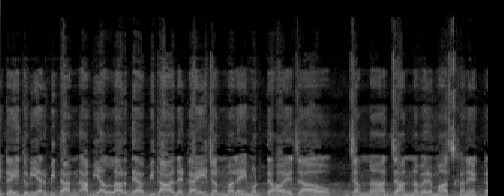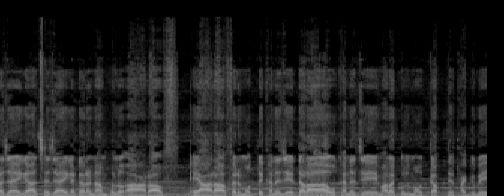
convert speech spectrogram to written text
এটাই দুনিয়ার বিধান। আমি আল্লাহর দেয়া বিধান, এটাই জন্মালেই মরতে হয়। যাও, জান্নাত, জাহান্নামের মাঝখানে একটা জায়গা আছে। জায়গাটার নাম হলো আরাফ। আরাফের মধ্যেখানে যে দাঁড়া ওখানে যে মালাকুল মাউত কাঁপতে থাকবে।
